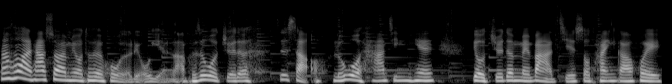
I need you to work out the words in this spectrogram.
那后来他虽然没有退回我的留言啦，可是我觉得至少如果他今天有觉得没办法接受，他应该会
